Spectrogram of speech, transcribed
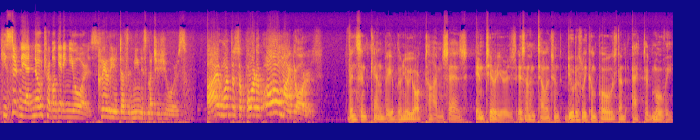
He certainly had no trouble getting yours. Clearly, it doesn't mean as much as yours. I want the support of all my daughters. Vincent Canby of the New York Times says Interiors is an intelligent, beautifully composed, and acted movie.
